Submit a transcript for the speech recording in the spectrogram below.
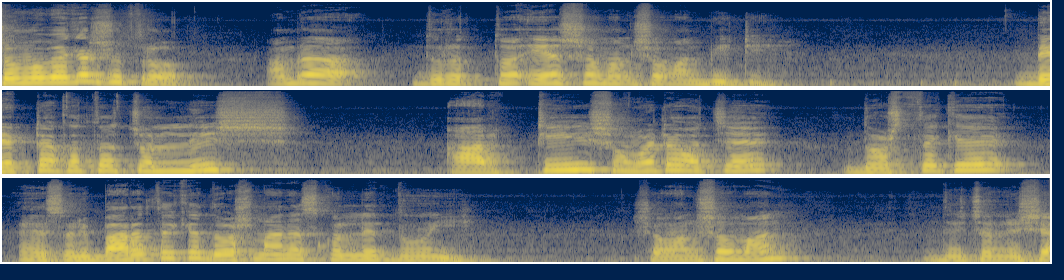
সমবেগের সূত্র, আমরা দূরত্ব এ সমান সমান বিটি। বেগটা কত? চল্লিশ। আর টি সময়টা হচ্ছে দশ থেকে সরি বারো থেকে দশ মাইনাস করলে দুই, সমান সমান দুই চল্লিশে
